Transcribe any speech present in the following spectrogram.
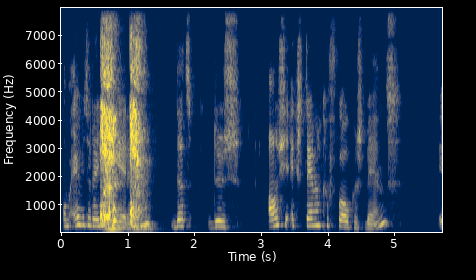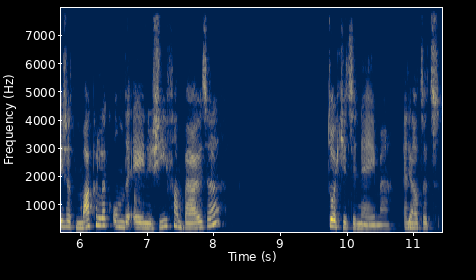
om even te resumeren, dat dus als je extern gefocust bent, is het makkelijk om de energie van buiten tot je te nemen. En Ja. dat het,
